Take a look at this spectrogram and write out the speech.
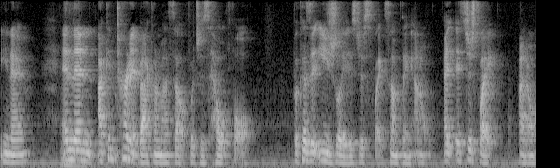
You know, and then I can turn it back on myself, which is helpful because it usually is just like something I don't. It's just like I don't.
